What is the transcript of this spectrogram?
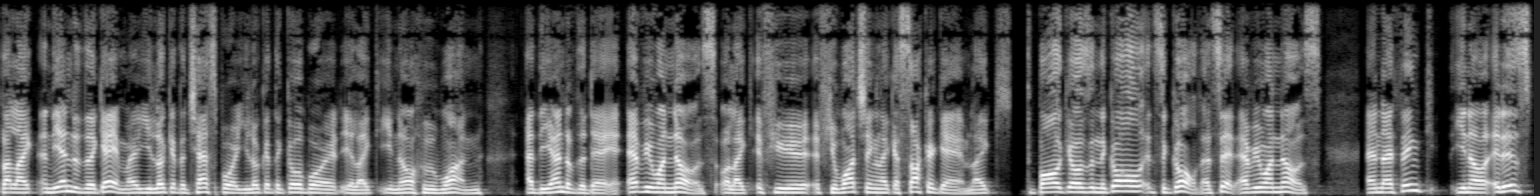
But like in the end of the game right you look at the chessboard you look at the go board you're like you know who won at the end of the day everyone knows. Or like if you if you're watching like a soccer game like the ball goes in the goal it's a goal. That's it. Everyone knows. And i think you know it is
